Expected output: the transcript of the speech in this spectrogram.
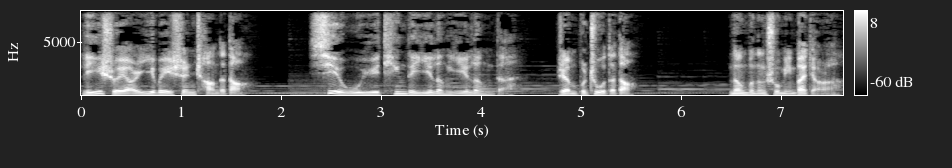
李水儿意味深长的道。谢无虞听得一愣一愣的，忍不住的道：“能不能说明白点啊？”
